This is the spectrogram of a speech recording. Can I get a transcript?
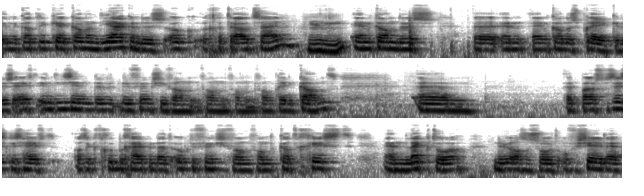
in de katholieke kerk kan een diaken dus ook getrouwd zijn. Mhm. En kan dus, eh, en, en kan dus spreken. Dus heeft in die zin de, de functie van, van, van, van predikant. Ehm eh, Paus Franciscus heeft, als ik het goed begrijp, inderdaad ook de functie van, van catechist en lector. Nu als een soort officiële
